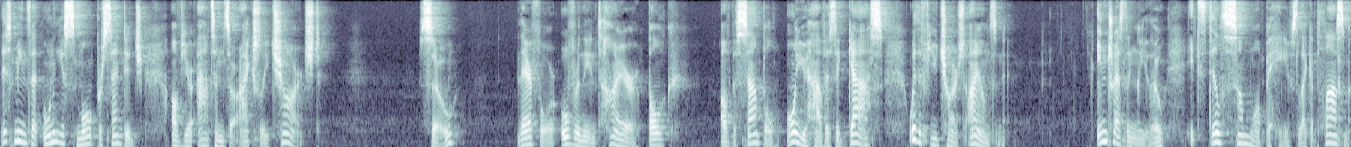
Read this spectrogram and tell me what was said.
This means that only a small percentage of your atoms are actually charged. So, therefore, over the entire bulk of the sample, all you have is a gas with a few charged ions in it. Interestingly, though, it still somewhat behaves like a plasma.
